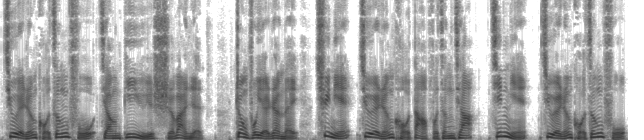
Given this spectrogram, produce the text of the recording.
就业人口增幅将低于十万人。政府也认为，去年就业人口大幅增加，今年就业人口增幅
